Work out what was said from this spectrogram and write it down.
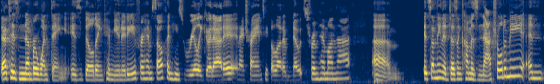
that's his number one thing is building community for himself. And he's really good at it. And i try and take a lot of notes from him on that. Um, it's something that doesn't come as natural to me. And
